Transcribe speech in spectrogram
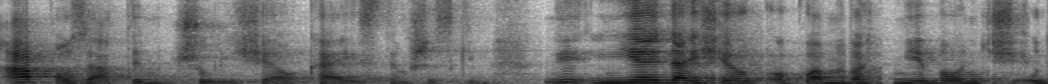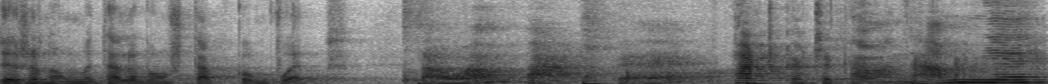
a poza tym czuli się ok z tym wszystkim. Nie, nie daj się okłamywać, nie bądź uderzoną metalową sztabką w łeb. Dostałam paczkę. Paczka czekała na mnie.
